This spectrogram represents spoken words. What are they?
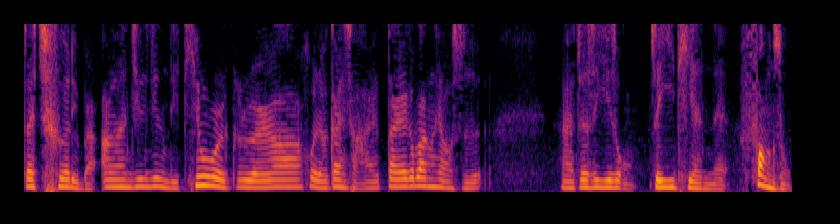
在车里边安安静静的听会儿歌啊，或者干啥呀，待个半个小时，哎，这是一种这一天的放松。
